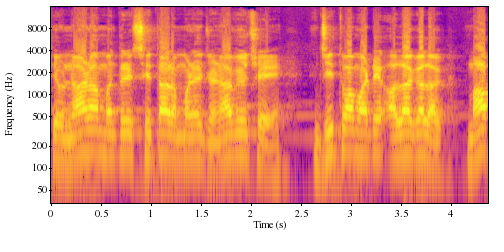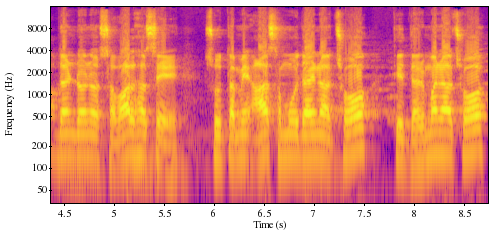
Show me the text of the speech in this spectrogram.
તેવું નાણામંત્રી સીતારમણે જણાવ્યું છે. જીતવા માટે અલગ અલગ માપદંડોનો સવાલ હશે. શું તમે આ સમુદાયના છો? તે ધર્મના છો?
